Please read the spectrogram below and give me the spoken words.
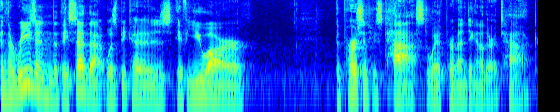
And the reason that they said that was because if you are the person who's tasked with preventing another attack,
